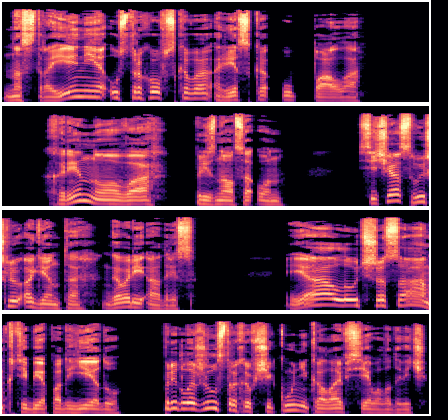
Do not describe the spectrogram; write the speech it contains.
Настроение у Страховского резко упало. «Хреново», — признался он. «Сейчас вышлю агента. Говори адрес». «Я лучше сам к тебе подъеду», — предложил страховщику Николай Всеволодович.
